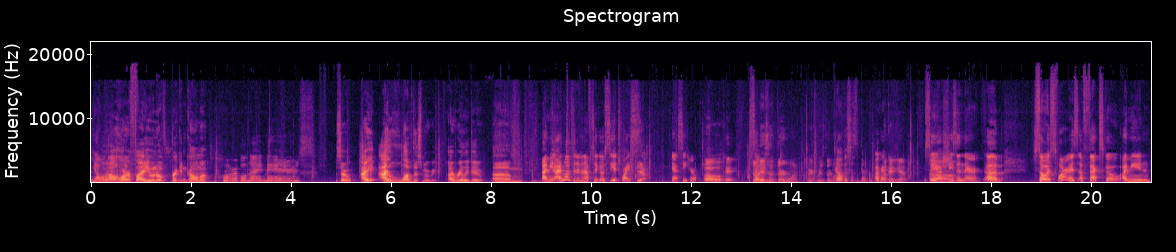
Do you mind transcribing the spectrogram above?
Y'all I'm gonna all have horrify you into a freaking coma. horrible nightmares. So I I love this movie. I really do. Um, I mean, I loved it enough to go see it twice. yeah. Yeah, see Harold. Oh, okay. So, So- it is in the third one. Where, where's the third one? Oh, this is the third one. Okay. Okay, yeah. So yeah, Um, she's in there. Um, so as far as effects go, I mean,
